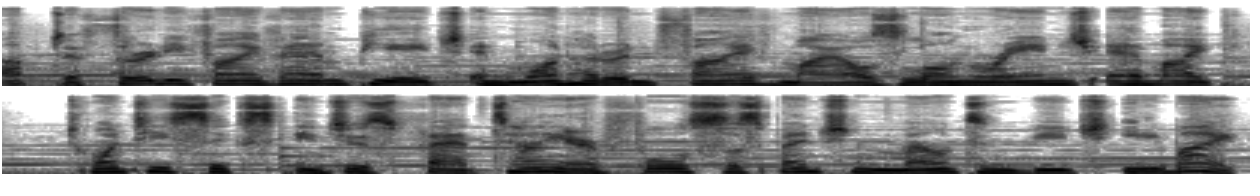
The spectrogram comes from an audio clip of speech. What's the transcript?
up to 35 mph and 105 miles long-range e-bike, 26 inches fat tire full suspension mountain beach e-bike.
